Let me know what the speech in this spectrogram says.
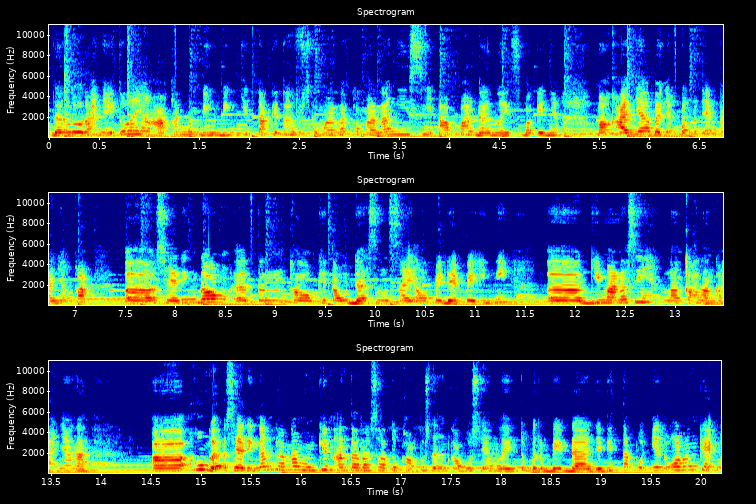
Dan lurahnya itulah yang akan membimbing kita. Kita harus ke mana ke mana ngisi apa dan lain sebagainya. Makanya banyak banget yang tanya kak uh, sharing dong uh, kalau kita udah selesai LPDP ini uh, gimana sih langkah-langkahnya? Nah uh, aku nggak sharingan karena mungkin antara satu kampus dengan kampus yang lain itu berbeda. Jadi takutnya orang kayak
